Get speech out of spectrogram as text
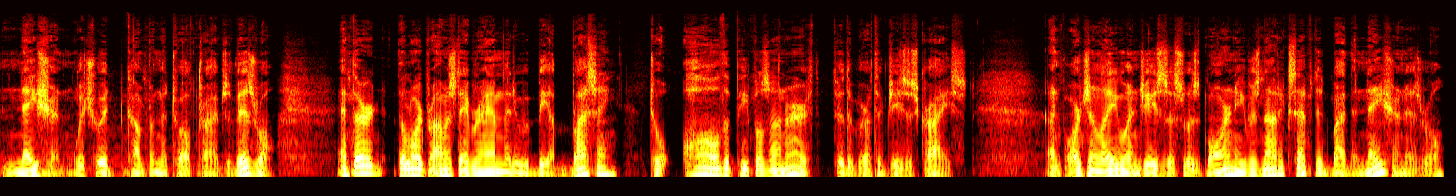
nation, which would come from the 12 tribes of Israel. And third, the Lord promised Abraham that he would be a blessing to all the peoples on earth through the birth of Jesus Christ. Unfortunately, when Jesus was born, he was not accepted by the nation Israel.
